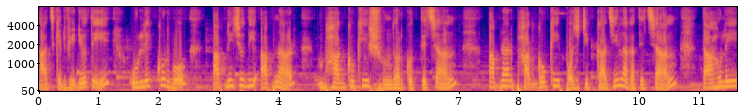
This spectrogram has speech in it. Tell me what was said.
আজকের ভিডিওতে উল্লেখ করব, আপনি যদি আপনার ভাগ্যকে সুন্দর করতে চান, আপনার ভাগ্যকে পজিটিভ কাজে লাগাতে চান, তাহলে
